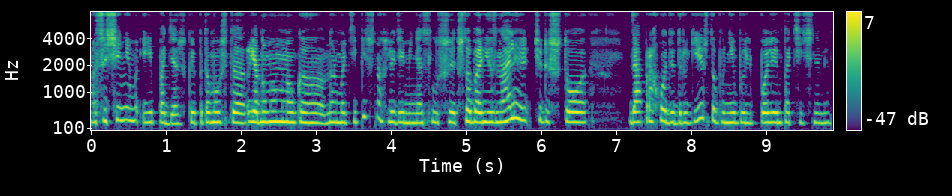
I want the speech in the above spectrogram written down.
освещением и поддержкой, потому что я думаю, много нормотипичных людей меня слушает, чтобы они знали, через что, да, проходят другие, чтобы они были более эмпатичными.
